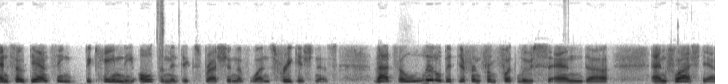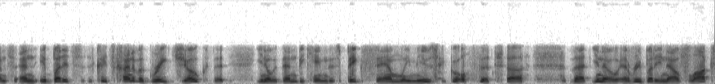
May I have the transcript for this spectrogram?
and so dancing became the ultimate expression of one's freakishness. That's a little bit different from Footloose and uh, and Flashdance, and it, but it's it's kind of a great joke that you know, it then became this big family musical that uh, that you know everybody now flocks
